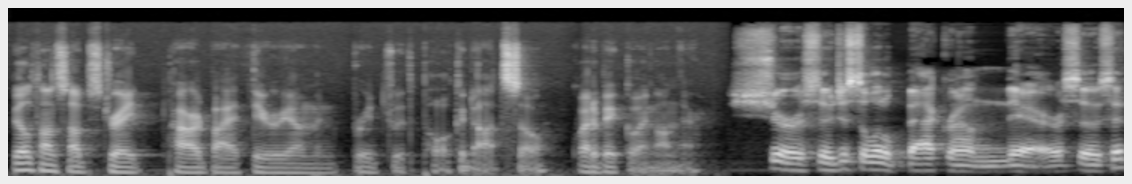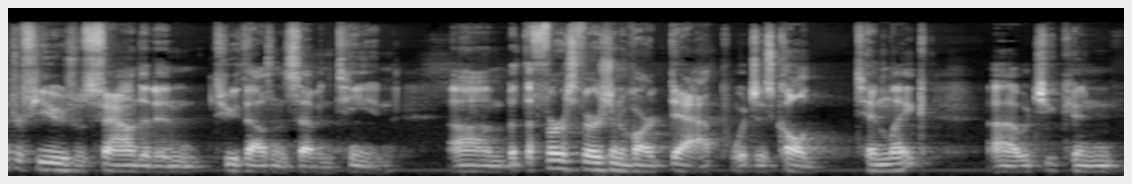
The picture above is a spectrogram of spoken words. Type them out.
built on Substrate, powered by Ethereum, and bridged with Polkadot. So, quite a bit going on there. Sure. So, just a little background there. So, Centrifuge was founded in 2017. Um, but the first version of our dApp, which is called TinLake, uh, which you can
